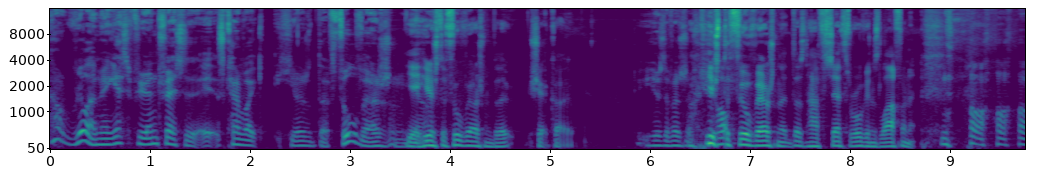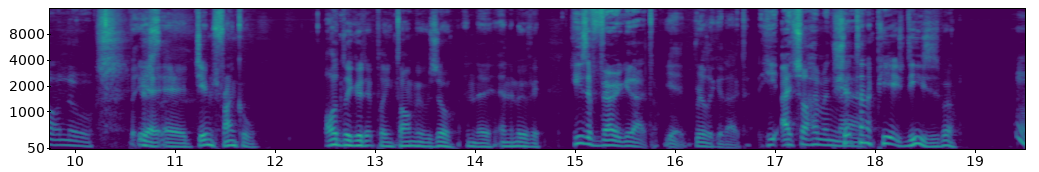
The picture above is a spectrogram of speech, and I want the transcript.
Not really. I mean, I guess if you're interested, it's kind of like here's the full version. Yeah, here's the full version without shit cut out. here's the version. Here's the full version that doesn't have Seth Rogen's laugh in it. oh no, But Here's yeah, uh, James Franco, oddly good at playing Tommy Wiseau in the in the movie. he's a very good actor. Yeah, really good actor. He, I saw him in. Shit uh, ton of PhDs as well. Hmm.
